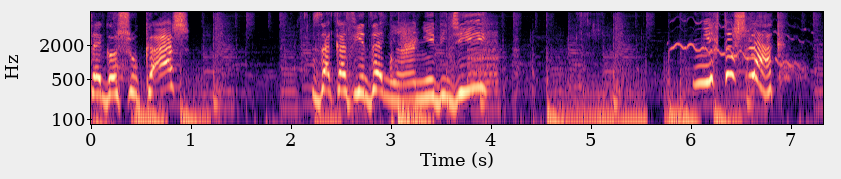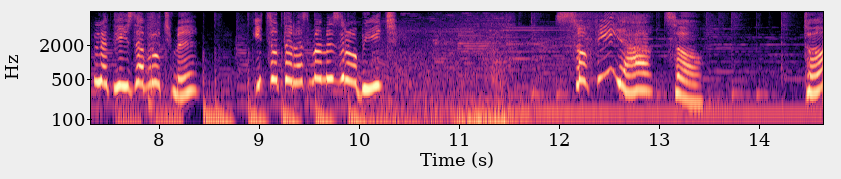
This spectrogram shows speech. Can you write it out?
Tego szukasz? Zakaz jedzenia, nie widzi? Niech to szlak. Lepiej zawróćmy. I co teraz mamy zrobić? Sofia! Co? To?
